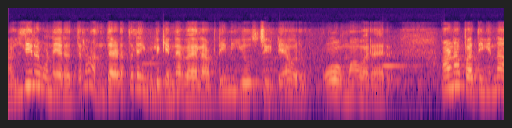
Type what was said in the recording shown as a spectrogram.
நள்ளிரவு நேரத்தில் அந்த இடத்துல இவளுக்கு என்ன வேலை அப்படின்னு யோசிச்சுக்கிட்டே அவர் கோவமா வராரு. ஆனால் பார்த்தீங்கன்னா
